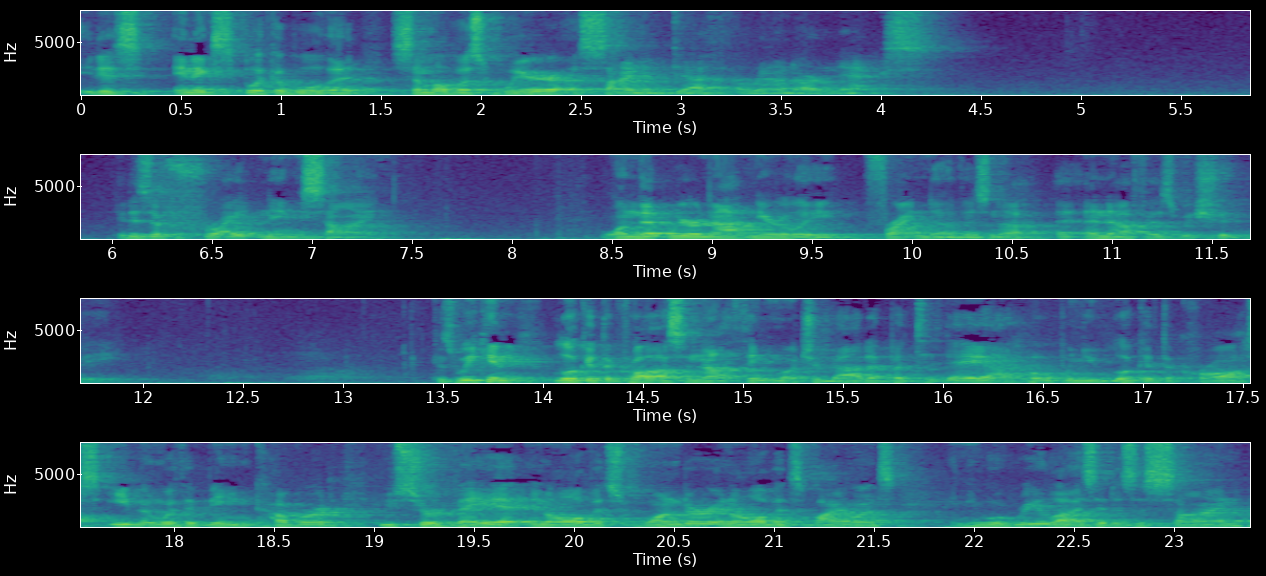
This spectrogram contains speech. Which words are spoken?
It is inexplicable that some of us wear a sign of death around our necks. It is a frightening sign, one that we are not nearly frightened of as enough, enough as we should be. Because we can look at the cross and not think much about it, but today I hope when you look at the cross, even with it being covered, you survey it in all of its wonder and all of its violence, and you will realize it is a sign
